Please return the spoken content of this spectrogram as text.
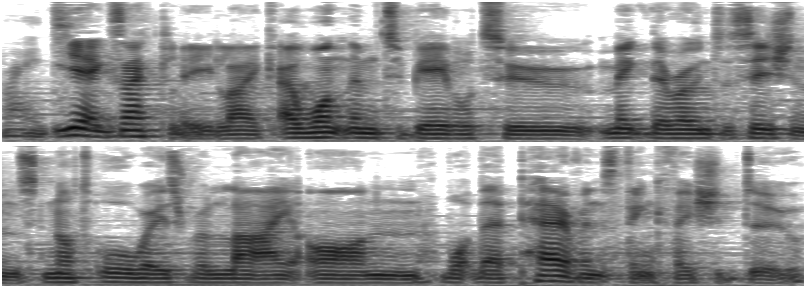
right？ Yeah, exactly. Like, I want them to be able to make their own decisions, not always rely on what their parents think they should do.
